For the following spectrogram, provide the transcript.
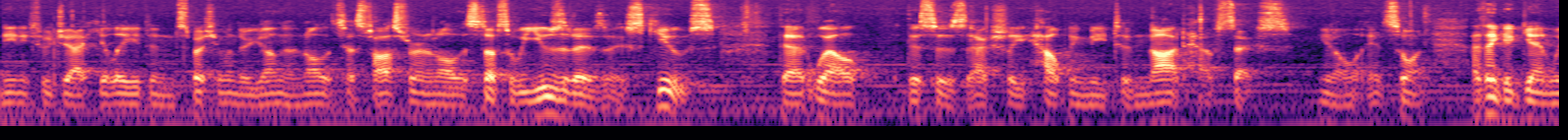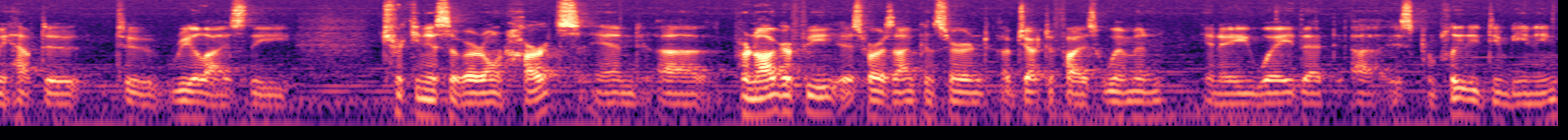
needing to ejaculate, and especially when they're young and all the testosterone and all this stuff. So we use it as an excuse that, well, this is actually helping me to not have sex, you know, and so on. I think again we have to to realize the trickiness of our own hearts and uh, pornography, as far as I'm concerned, objectifies women in a way that uh, is completely demeaning.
